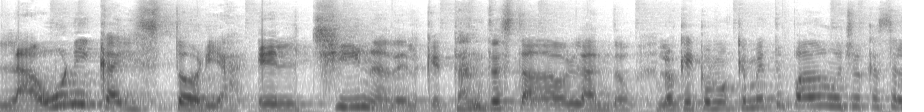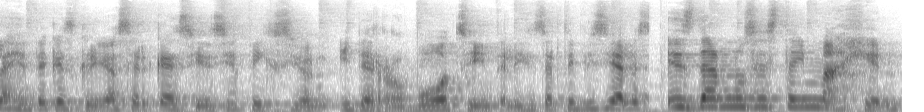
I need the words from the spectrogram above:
la única historia, el China del que tanto he estado hablando, lo que como que me he topado mucho que hace la gente que escribe acerca de ciencia ficción y de robots e inteligencia artificiales es darnos esta imagen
